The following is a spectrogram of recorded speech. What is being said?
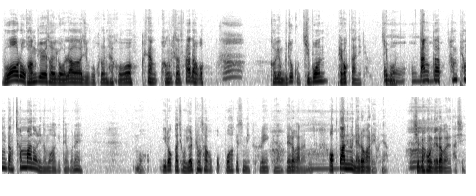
뭐하러 광주에서 여기 올라가가지고 그러냐고 그냥 광주에서 살라고 거긴 무조건 기본 100억 단위래요. 기본 어머, 어머. 땅값 한 평당 천만 원이 넘어가기 때문에 뭐 1억 가지고 10평 사고 뭐 하겠습니까? 그래 그냥 내려가라는 거죠. 아. 억 단위는 내려가래요, 그냥. 지방으로 내려가래 다시.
